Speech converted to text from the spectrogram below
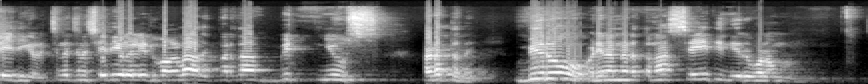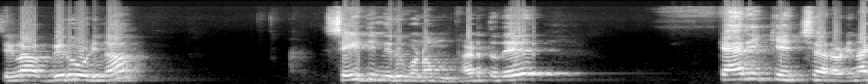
செய்திகள். சின்ன சின்ன செய்திகள் எழுதிடுவாங்களா அதுக்கு பேர் தான் பிட் நியூஸ் அடுத்தது பிரோ அப்படின்னா நடத்தினா செய்தி நிறுவனம். சரிங்களா? பிரு அப்படின்னா செய்தி நிறுவனம். அடுத்தது கேரிகேச்சர் அப்படின்னா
